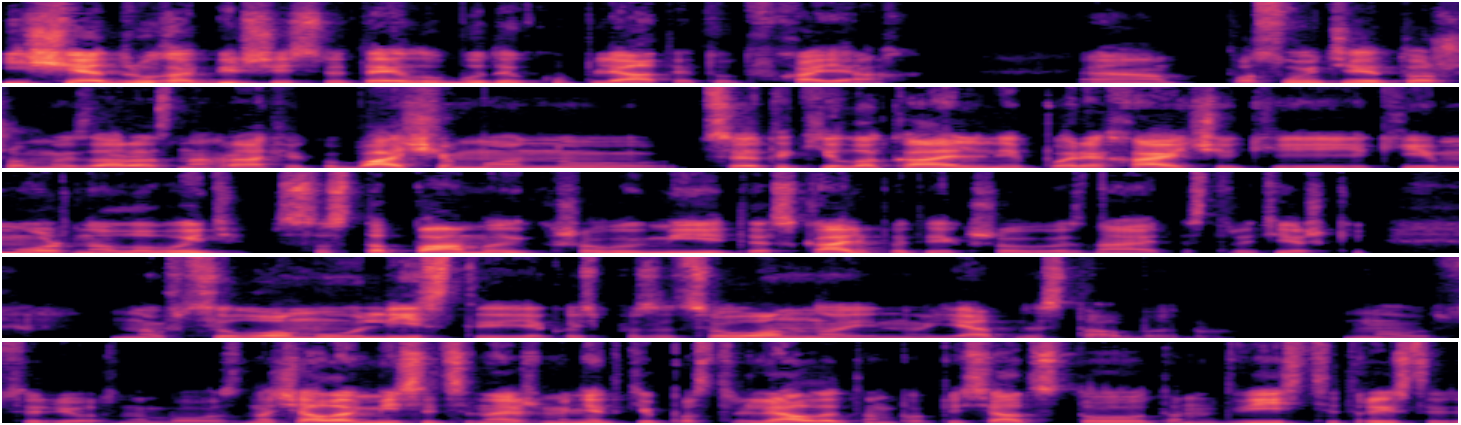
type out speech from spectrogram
І ще друга більшість ретейлу буде купляти тут в хаях. Е, По суті, то, що ми зараз на графіку бачимо, ну, це такі локальні перехайчики, які можна ловити со стопами, якщо ви вмієте скальпити, якщо ви знаєте стратежки. Ну, в цілому лізти якось позиціонно, ну, я б не став би. Ну, серйозно, бо з начала місяця, знаєш, монетки постріляли там по 50, 100, там 200, 300,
